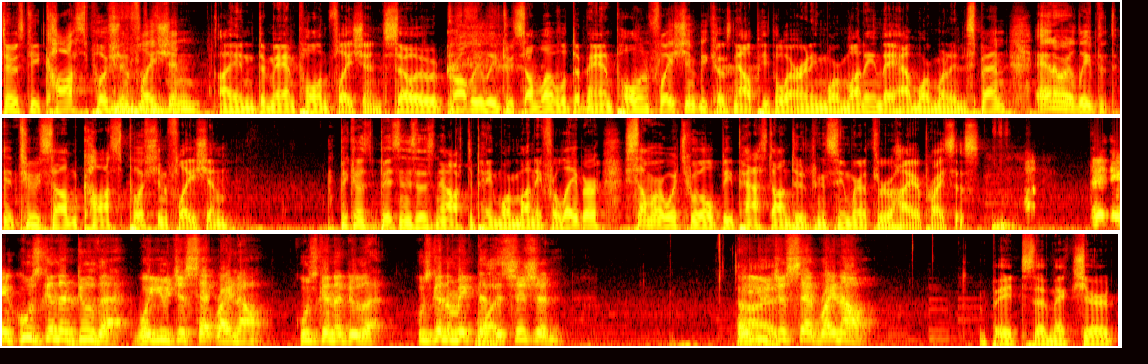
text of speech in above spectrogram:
there's the cost push inflation and demand pull inflation. So it would probably lead to some level of demand pull inflation because now people are earning more money and they have more money to spend, and it would lead to, to some cost push inflation because businesses now have to pay more money for labor, some of which will be passed on to the consumer through higher prices. Hey, hey, who's gonna do that? What you just said right now? Who's gonna do that? Who's gonna make that What? decision? What Uh, you just said right now? It's a mixture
